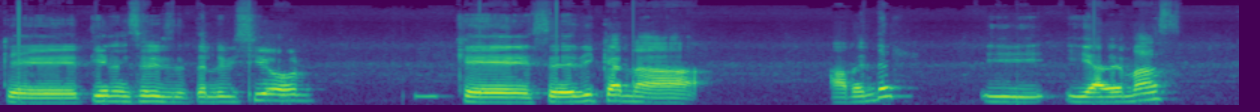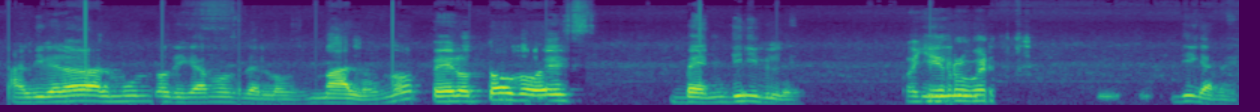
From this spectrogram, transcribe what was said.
que tienen series de televisión, que se dedican a, vender y, además a liberar al mundo, digamos, de los malos, ¿no? Pero todo es vendible. Oye, Robert. Dígame.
